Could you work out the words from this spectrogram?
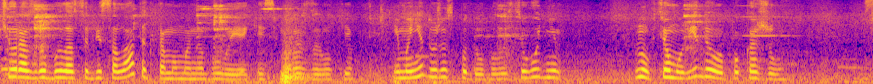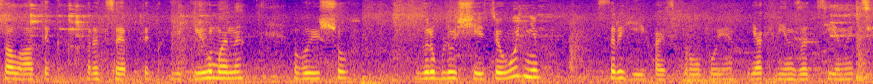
вчора зробила собі салатик, там у мене були якісь морозилки, і мені дуже сподобалось. Сьогодні ну, в цьому відео покажу салатик, рецептик, який у мене вийшов. Зроблю ще сьогодні. Сергій хай спробує, як він зацінить.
